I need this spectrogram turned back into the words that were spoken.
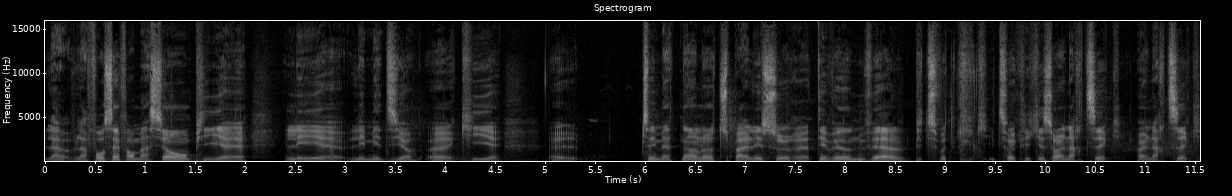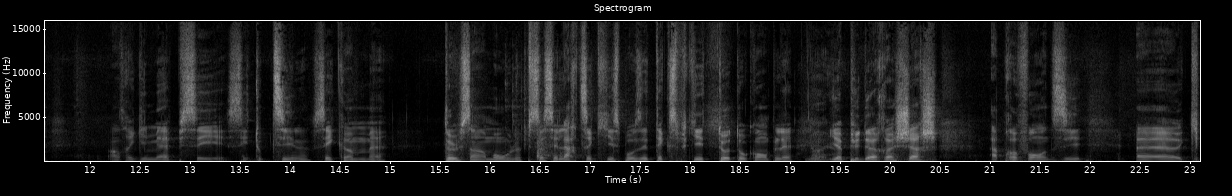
la, la fausse information, puis euh, les, euh, les médias euh, qui... euh, tu sais, maintenant, là, tu peux aller sur TVA Nouvelles, puis tu vas, te cliquer, tu vas cliquer sur un article, un article, entre guillemets, puis c'est, c'est tout petit, c'est comme 200 mots, là. puis ça, c'est l'article qui est supposé t'expliquer tout au complet. Il n'y a plus de recherche approfondie, euh, qui-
